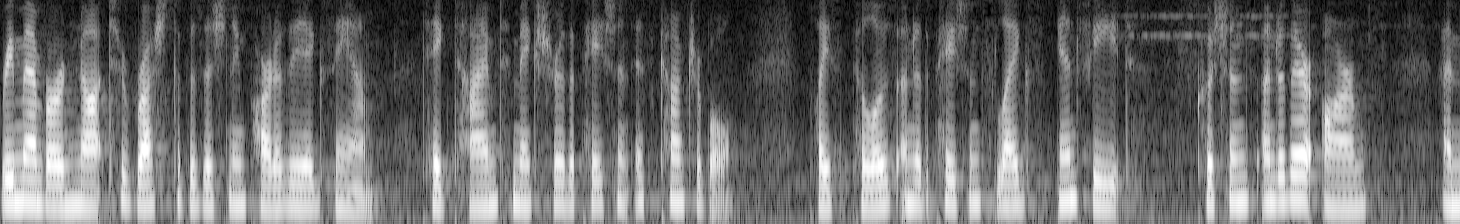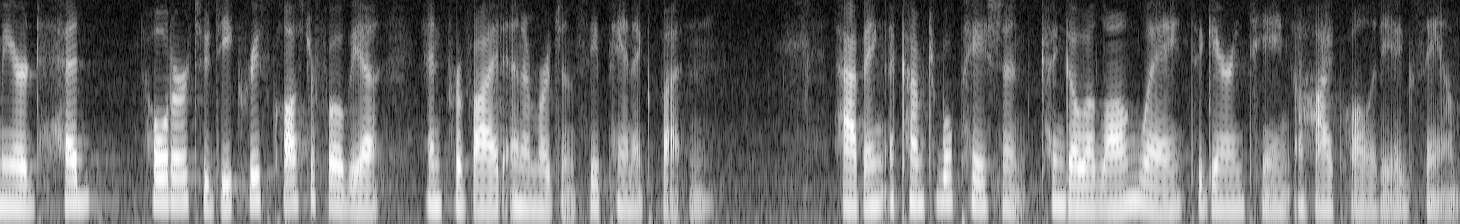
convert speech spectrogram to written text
Remember not to rush the positioning part of the exam. Take time to make sure the patient is comfortable. Place pillows under the patient's legs and feet, cushions under their arms, a mirrored head holder to decrease claustrophobia, and provide an emergency panic button. Having a comfortable patient can go a long way to guaranteeing a high quality exam.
